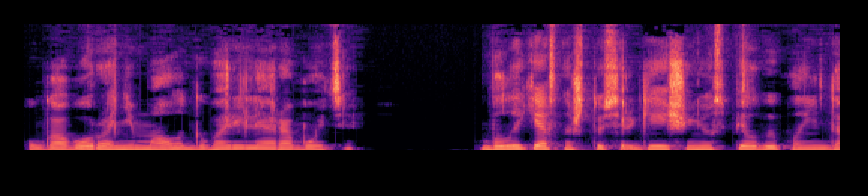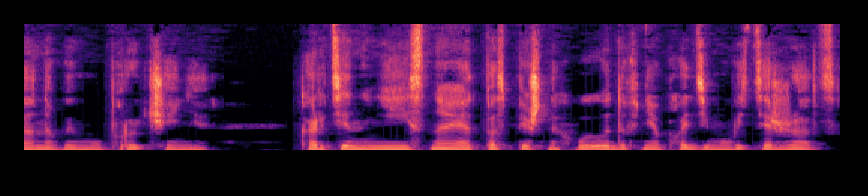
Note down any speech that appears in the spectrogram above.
уговору они мало говорили о работе. Было ясно, что Сергей еще не успел выполнить данного ему поручения. Картина не ясна, и от поспешных выводов необходимо воздержаться.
